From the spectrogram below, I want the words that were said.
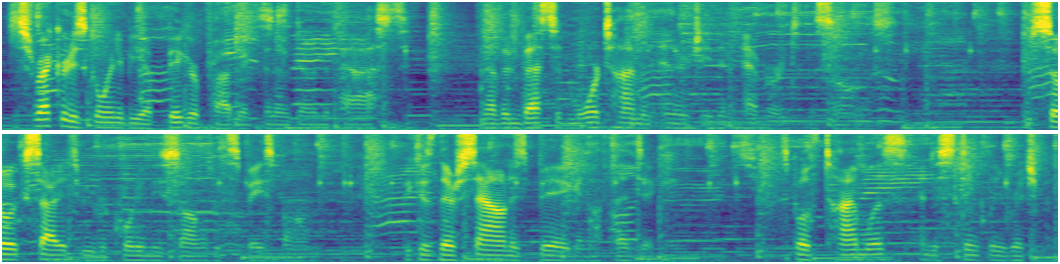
This record is going to be a bigger project than I've done in the past, and I've invested more time and energy than ever into the songs. I'm so excited to be recording these songs with Spacebomb because their sound is big and authentic. It's both timeless and distinctly Richmond.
